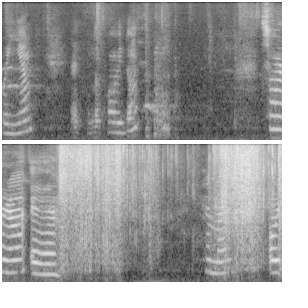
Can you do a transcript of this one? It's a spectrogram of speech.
koyayım. Evet bunu da koydum. Sonra e, hemen orada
